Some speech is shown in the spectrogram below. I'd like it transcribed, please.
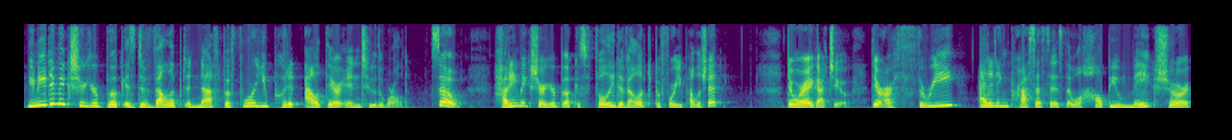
you need to make sure your book is developed enough before you put it out there into the world. So, how do you make sure your book is fully developed before you publish it? Don't worry, I got you. There are three editing processes that will help you make sure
